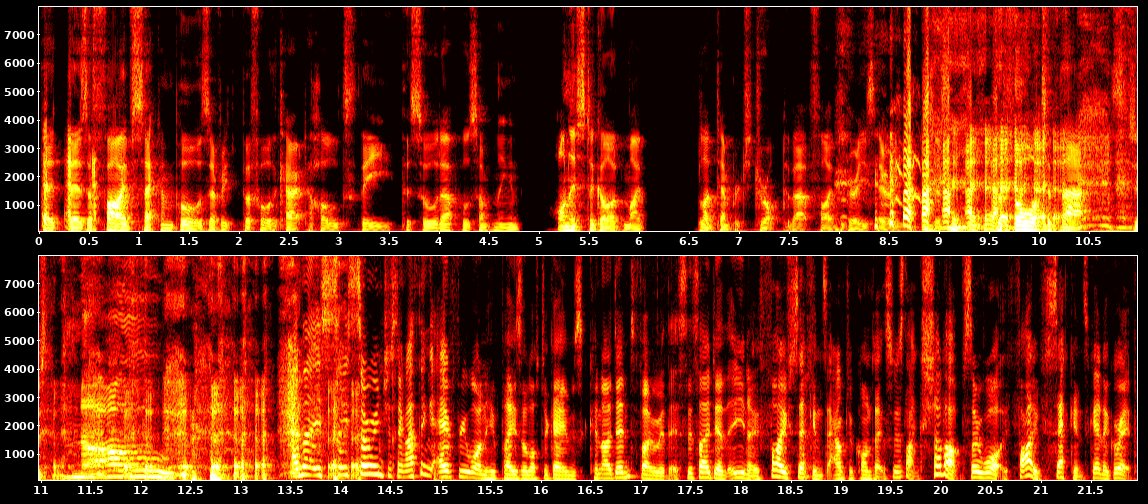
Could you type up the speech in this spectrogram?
there, there's a five second pause every before the character holds the, the sword up or something. And honest to God, my blood temperature dropped about five degrees here. the thought of that, just no. and that is so, so interesting. I think everyone who plays a lot of games can identify with this. This idea that you know, five seconds out of context, so it's like, shut up. So what? Five seconds, get a grip.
